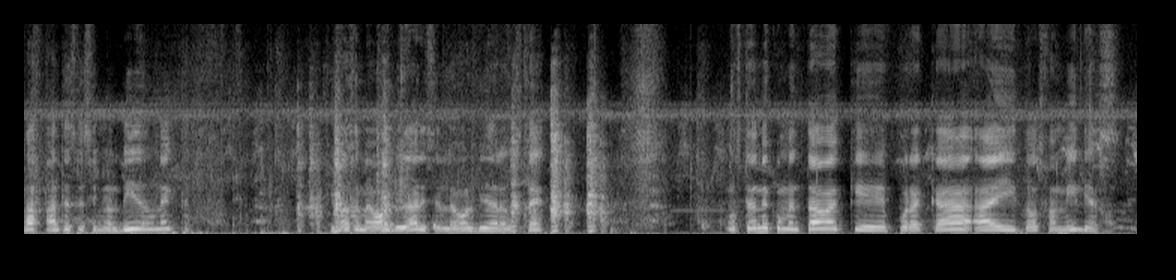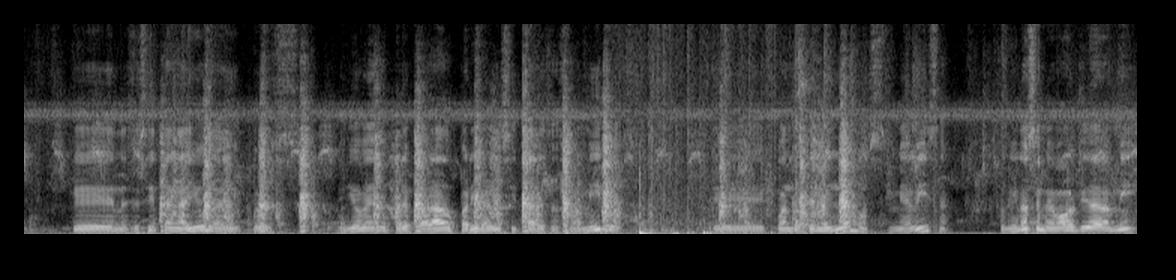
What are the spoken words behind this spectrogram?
ah, antes que se me olvide, un Héctor. Si no se me va a olvidar y se le va a olvidar a usted. Usted me comentaba que por acá hay dos familias que necesitan ayuda y pues yo vengo preparado para ir a visitar esas familias. Eh, cuando terminemos me avisa, porque no se me va a olvidar a mí.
